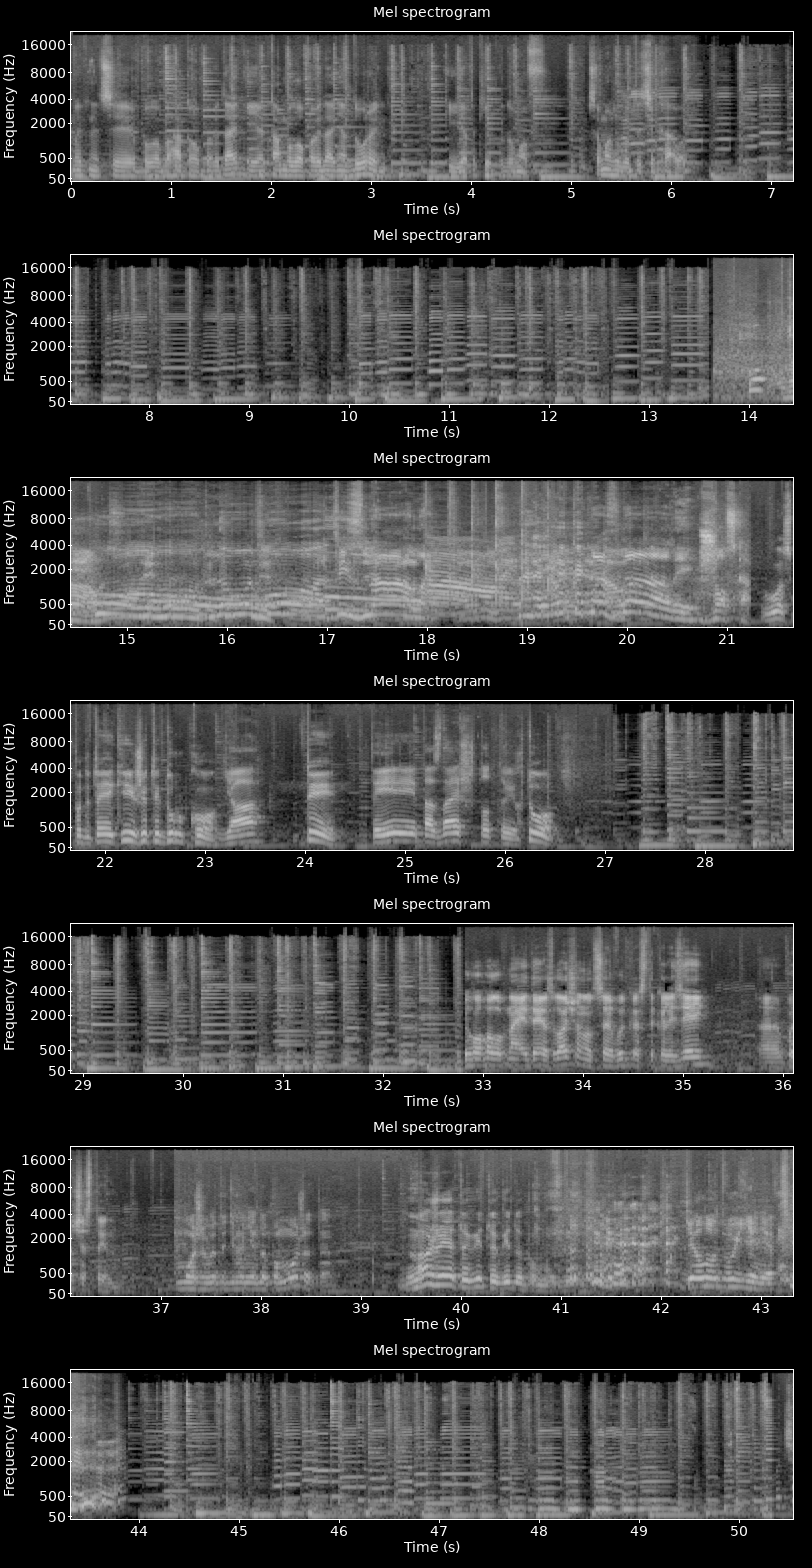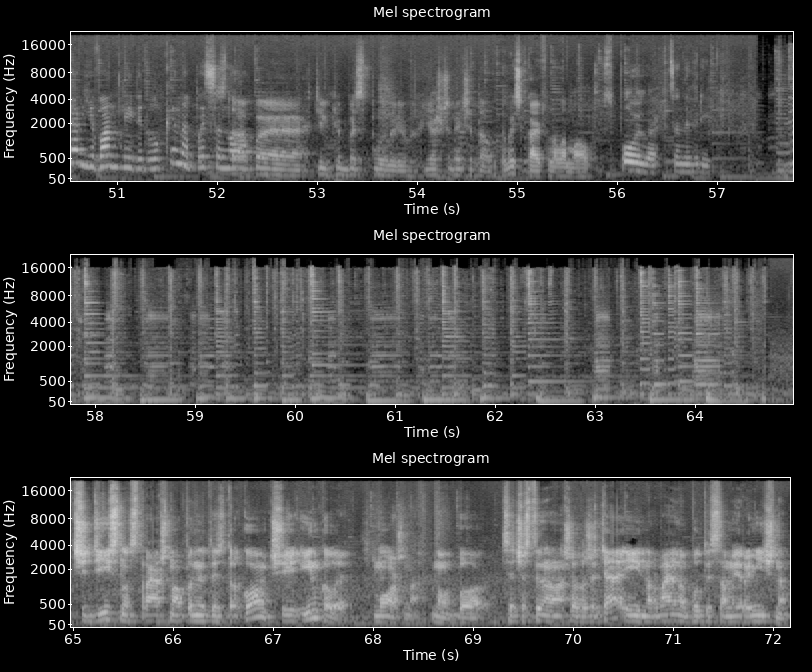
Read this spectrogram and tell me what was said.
митниці було багато оповідань, і як там було оповідання дурень, і я такий подумав, це може бути цікаво. О, ти знала! Знали! Жорстко. Господи, та який же ти дурко? Я, Ти ти та знаєш, хто ти. хто? Його головна ідея злочину це викрасти колізей е, по частинам. Може, ви тоді мені допоможете? Може, я тобі тобі допоможу. Діалог двох генів. Хоча в Євангелії від Луки написано Стапе, тільки без спойлерів, я ще не читав. Весь кайф наламав. Спойлер, це не гріх. Чи дійсно страшно опинитись драком, чи інколи можна? Ну бо це частина нашого життя, і нормально бути самоіронічним.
